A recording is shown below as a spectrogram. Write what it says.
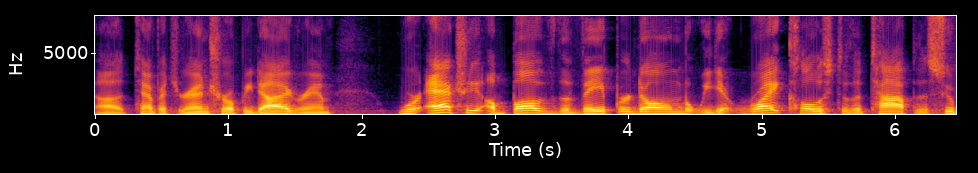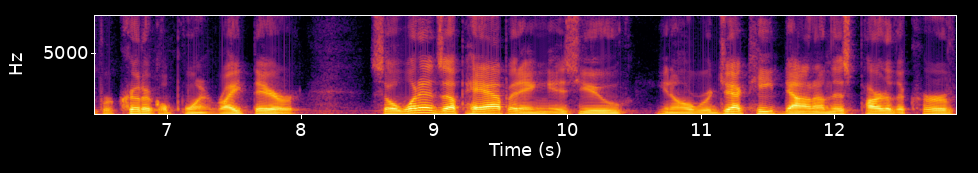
uh, temperature entropy diagram. We're actually above the vapor dome, but we get right close to the top of the supercritical point right there. So what ends up happening is you, you know, reject heat down on this part of the curve.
